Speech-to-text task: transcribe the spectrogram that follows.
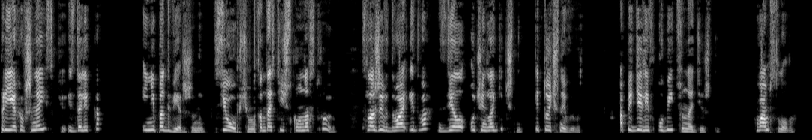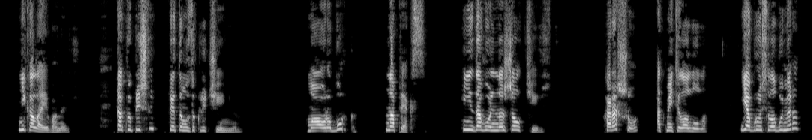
приехавший на Искью издалека и не подверженный всеобщему фантастическому настрою, сложив два и два, сделал очень логичный и точный вывод, определив убийцу Надежды. Вам слово, Николай Иванович. Как вы пришли к этому заключению? Маура Борка напрягся и недовольно сжал челюсть. Хорошо, отметила Лола. Я бросила бумеранг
